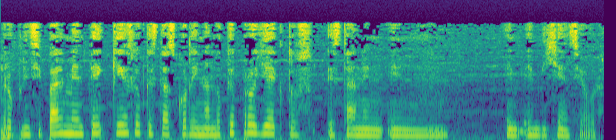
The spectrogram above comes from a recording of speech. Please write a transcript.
pero principalmente, ¿qué es lo que estás coordinando? ¿Qué proyectos están en en, vigencia ahora.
